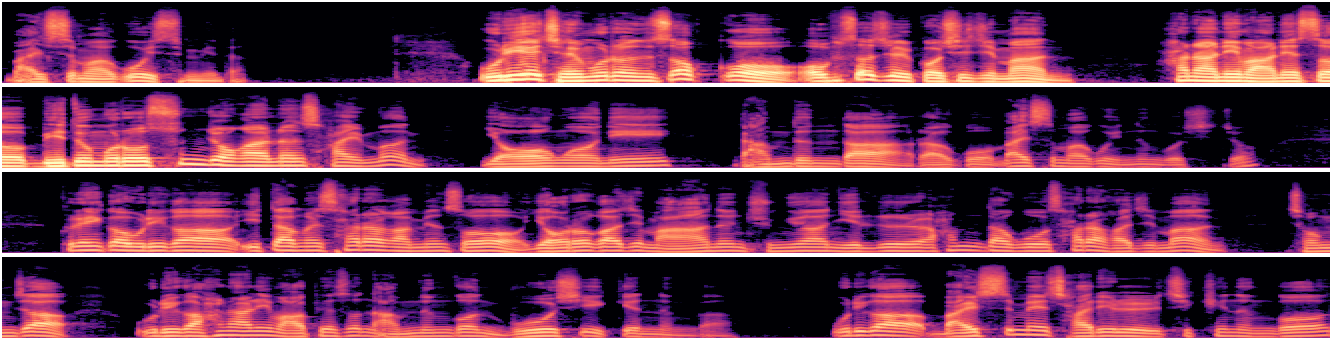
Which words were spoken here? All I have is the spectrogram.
말씀하고 있습니다. 우리의 재물은 썩고 없어질 것이지만 하나님 안에서 믿음으로 순종하는 삶은 영원히 남는다라고 말씀하고 있는 것이죠. 그러니까 우리가 이 땅을 살아가면서 여러 가지 많은 중요한 일을 한다고 살아가지만 정작 우리가 하나님 앞에서 남는 건 무엇이 있겠는가? 우리가 말씀의 자리를 지키는 것,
